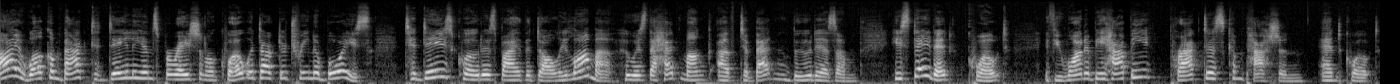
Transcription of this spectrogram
Hi, welcome back to Daily Inspirational Quote with Dr. Trina Boyce. Today's quote is by the Dalai Lama, who is the head monk of Tibetan Buddhism. He stated, quote, "If you want to be happy, practice compassion." End quote.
